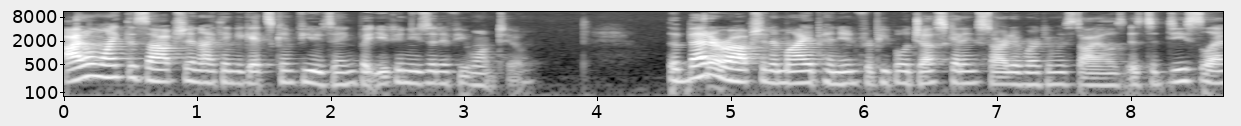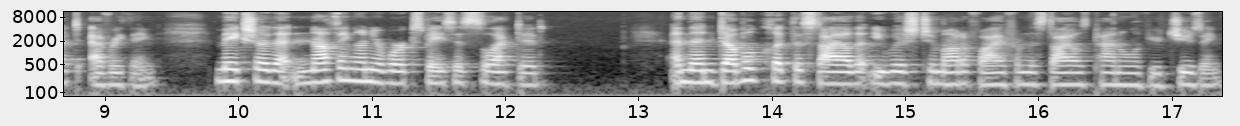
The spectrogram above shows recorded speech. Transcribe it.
I don't like this option. I think it gets confusing, but you can use it if you want to. The better option, in my opinion, for people just getting started working with styles is to deselect everything. Make sure that nothing on your workspace is selected and then double click the style that you wish to modify from the styles panel if you're choosing.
